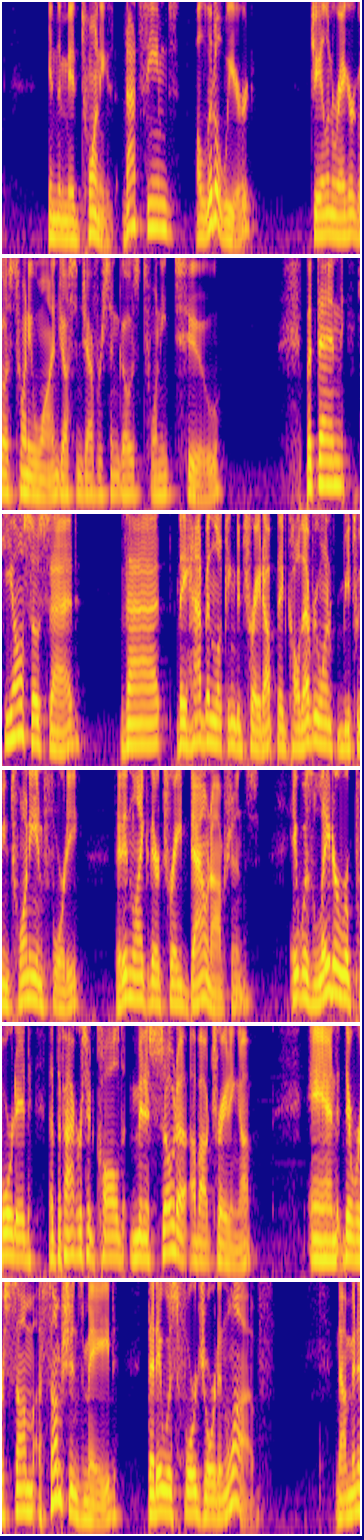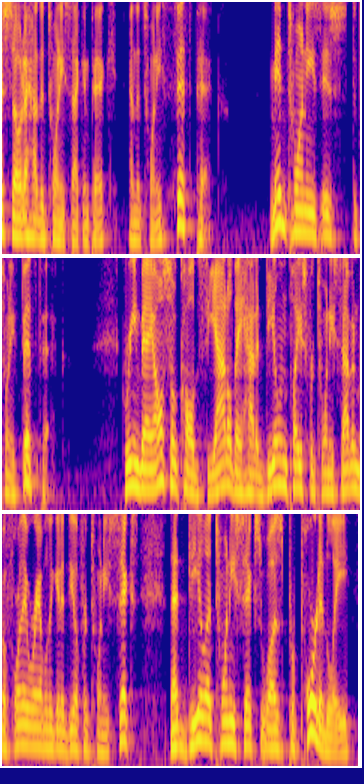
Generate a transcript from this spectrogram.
in the mid 20s. That seemed a little weird. Jalen Reagor goes 21, Justin Jefferson goes 22. But then he also said that they had been looking to trade up. They'd called everyone between 20 and 40. They didn't like their trade down options. It was later reported that the Packers had called Minnesota about trading up. And there were some assumptions made that it was for Jordan Love. Now, Minnesota had the 22nd pick and the 25th pick. Mid 20s is the 25th pick. Green Bay also called Seattle. They had a deal in place for 27 before they were able to get a deal for 26. That deal at 26 was purportedly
